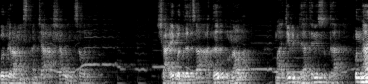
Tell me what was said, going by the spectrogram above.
व ग्रामस्थांच्या आशा उंचावल्या. शाळेबद्दलचा आदर दुणावला. माझी विद्यार्थ्यांनी सुद्धा पुन्हा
